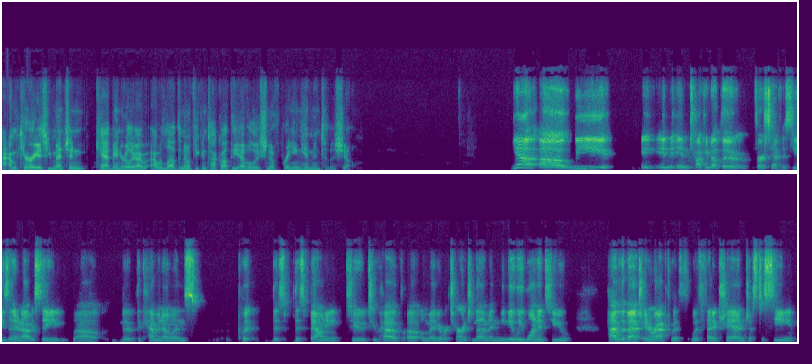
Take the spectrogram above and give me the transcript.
I'm curious. You mentioned Cad Bane earlier. I, I would love to know if you can talk about the evolution of bringing him into the show. Yeah, uh, we in in talking about the first half of the season, and obviously uh, the the Kaminoans put this this bounty to to have uh, Omega return to them, and we knew we wanted to have the batch interact with with Fennec Shand just to see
